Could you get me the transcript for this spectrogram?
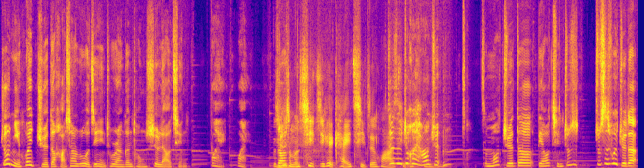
就你会觉得好像如果今天你突然跟同事聊钱，怪怪，不知道什么契机可以开启这话题，就是就会好像觉得，嗯，怎么觉得聊钱就是就是会觉得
